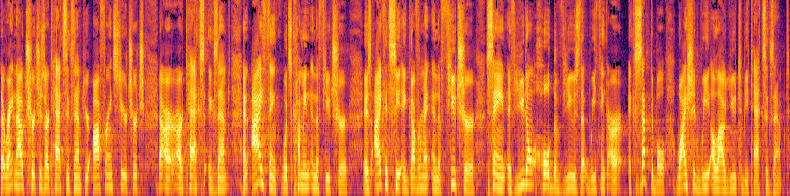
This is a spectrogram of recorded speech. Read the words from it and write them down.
That right now churches are tax exempt, your offerings to your church are, are, tax exempt. And I think what's coming in the future is I could see a government in the future saying, if you don't hold the views that we think are acceptable, why should we allow you to be tax exempt?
